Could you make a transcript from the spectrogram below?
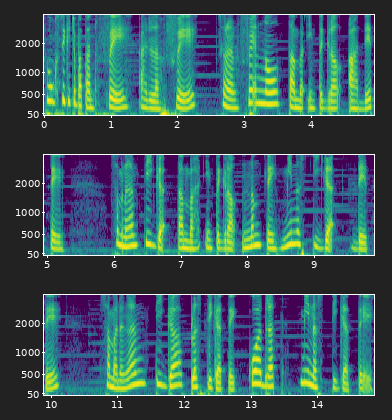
fungsi kecepatan V adalah V sama dengan V0 tambah integral A dt sama dengan 3 tambah integral 6T minus 3 dt sama dengan 3 plus 3T kuadrat minus 3T.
